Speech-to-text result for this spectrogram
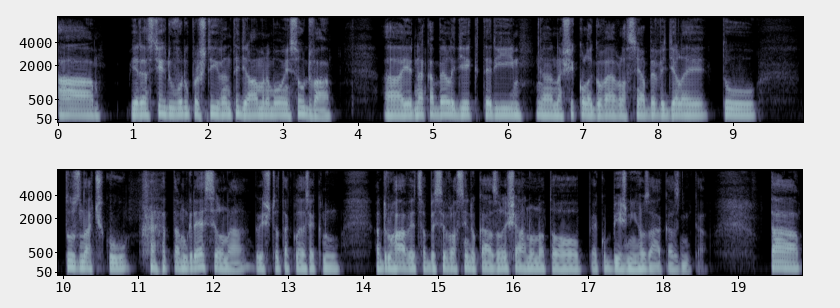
A jeden z těch důvodů, proč ty eventy děláme, nebo oni jsou dva. Jednak, aby lidi, který naši kolegové vlastně, aby viděli tu, tu značku tam, kde je silná, když to takhle řeknu. A druhá věc, aby si vlastně dokázali šáhnout na toho jako běžného zákazníka. Ta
